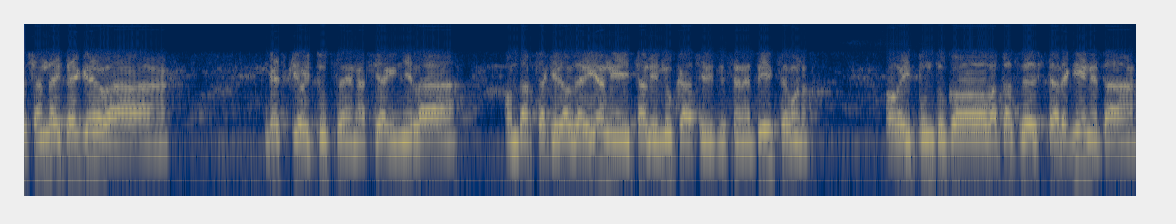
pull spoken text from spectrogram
esan daiteke, ba, gaizki oitutzen hasia ginela ondartzak iraldegian, Itali Luka ziritizenetik, ze, bueno, hogei puntuko bataz bestearekin, eta,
